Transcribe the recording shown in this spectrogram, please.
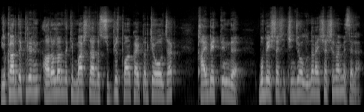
Yukarıdakilerin aralarındaki maçlarda sürpriz puan kayıpları ki olacak. Kaybettiğinde bu Beşiktaş ikinci olduğunda ben şaşırmam mesela.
